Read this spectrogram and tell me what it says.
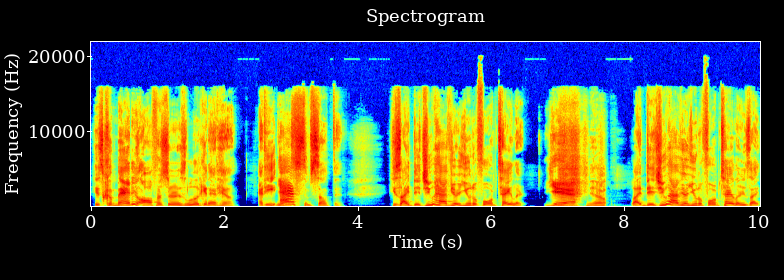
His commanding officer is looking at him and he Yes. asked him something. He's like, "Did you have your uniform tailored? Yeah. Yep. Like, did you have your uniform tailored?" He's like,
